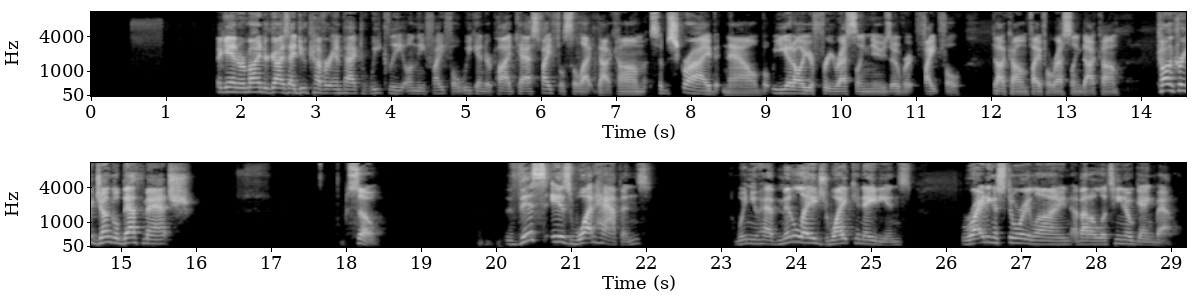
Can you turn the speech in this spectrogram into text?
Again, reminder, guys, I do cover Impact weekly on the Fightful Weekender podcast, FightfulSelect.com. Subscribe now, but you get all your free wrestling news over at Fightful.com, FightfulWrestling.com. Concrete Jungle Death Match. So, this is what happens when you have middle aged white Canadians writing a storyline about a Latino gang battle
